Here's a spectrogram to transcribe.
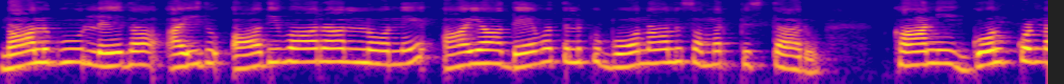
నాలుగు లేదా ఐదు ఆదివారాల్లోనే ఆయా దేవతలకు బోనాలు సమర్పిస్తారు. కానీ గోల్కొండ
